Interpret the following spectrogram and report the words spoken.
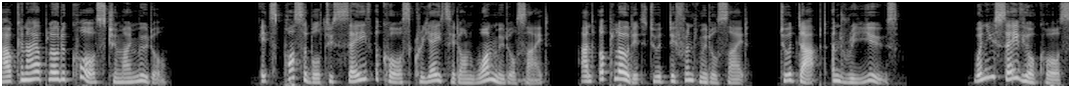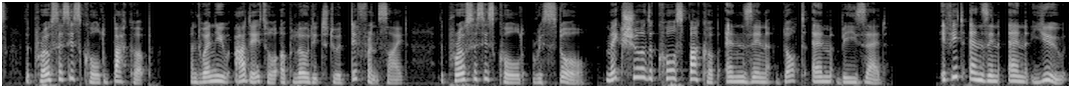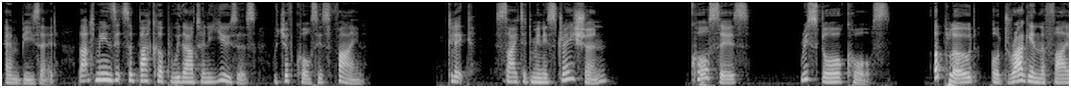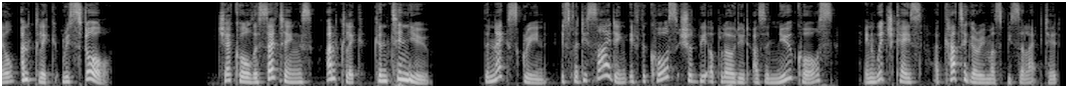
How can I upload a course to my Moodle? It's possible to save a course created on one Moodle site and upload it to a different Moodle site to adapt and reuse. When you save your course, the process is called backup, and when you add it or upload it to a different site, the process is called restore. Make sure the course backup ends in .mbz. If it ends in .nu.mbz, that means it's a backup without any users, which of course is fine. Click Site Administration, Courses, Restore Course. Upload or drag in the file and click Restore. Check all the settings and click Continue. The next screen is for deciding if the course should be uploaded as a new course, in which case a category must be selected,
